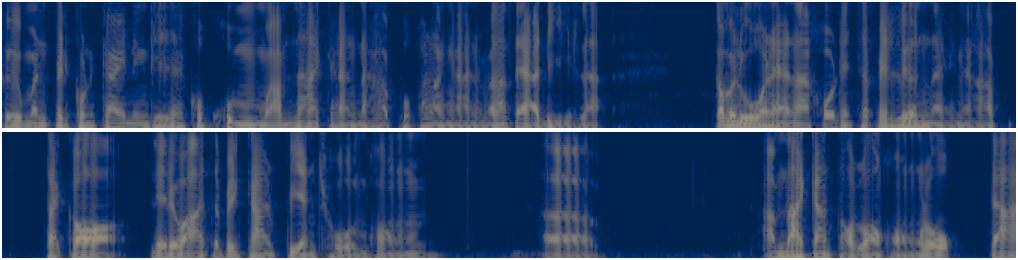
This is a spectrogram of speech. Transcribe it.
คือมันเป็นนกลไกหนึ่งที่ใช้ควบคุมอำนาจกันนะครับพวกพลังงานมาตั้งแต่อดีตแล้วก็ไม่รู้ว่าในอนาคตเนี่ยจะเป็นเรื่องไหนนะครับ แต่ก็เรียกได้ว่าอาจจะเป็นการเปลี่ยนโฉมของอำนาจการต่อรองของโลกได้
